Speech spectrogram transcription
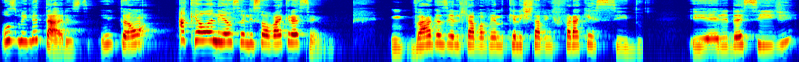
os militares. Então, aquela aliança ele só vai crescendo. Vargas ele estava vendo que ele estava enfraquecido e ele decide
